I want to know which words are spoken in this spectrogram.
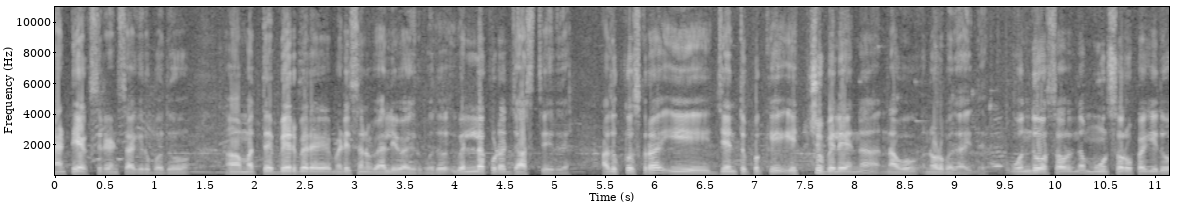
ಆ್ಯಂಟಿ ಆಕ್ಸಿಡೆಂಟ್ಸ್ ಆಗಿರ್ಬೋದು ಮತ್ತು ಬೇರೆ ಬೇರೆ ಮೆಡಿಸಿನ್ ವ್ಯಾಲ್ಯೂ ಆಗಿರ್ಬೋದು, ಇವೆಲ್ಲ ಕೂಡ ಜಾಸ್ತಿ ಇದೆ. ಅದಕ್ಕೋಸ್ಕರ ಈ ಜೇನುತುಪ್ಪಕ್ಕೆ ಹೆಚ್ಚು ಬೆಲೆಯನ್ನು ನಾವು ನೋಡ್ಬೋದಾಗಿದೆ. ಒಂದೂವರೆ ಸಾವಿರದಿಂದ ಮೂರು ಸಾವಿರ ರೂಪಾಯಿಗೆ ಇದು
